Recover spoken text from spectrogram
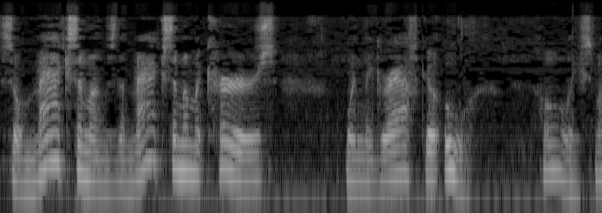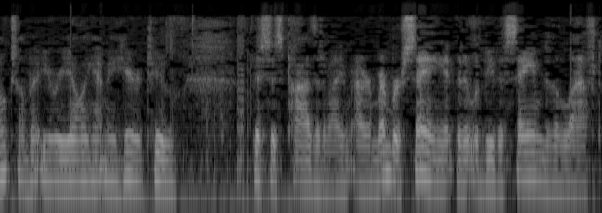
So maximums, the maximum occurs when the graph go, ooh, holy smokes, I'll bet you were yelling at me here too. This is positive. I, I remember saying it that it would be the same to the left,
